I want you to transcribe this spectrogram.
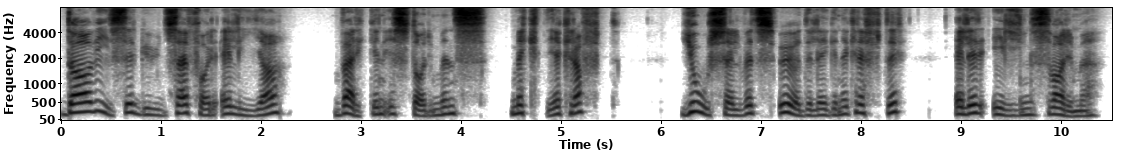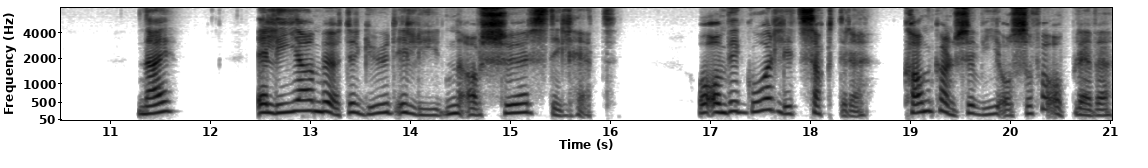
Da viser Gud seg for Elia verken i stormens mektige kraft, jordskjelvets ødeleggende krefter eller ildens varme. Nei, Elia møter Gud i lyden av skjør stillhet, og om vi går litt saktere, kan kanskje vi også få oppleve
